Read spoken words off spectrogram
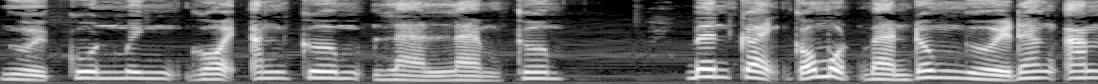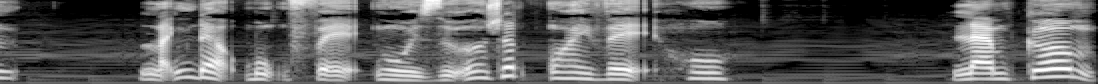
Người Côn Minh gọi ăn cơm là làm cơm. Bên cạnh có một bàn đông người đang ăn. Lãnh đạo bụng phệ ngồi giữa rất oai vệ hô. Làm cơm!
